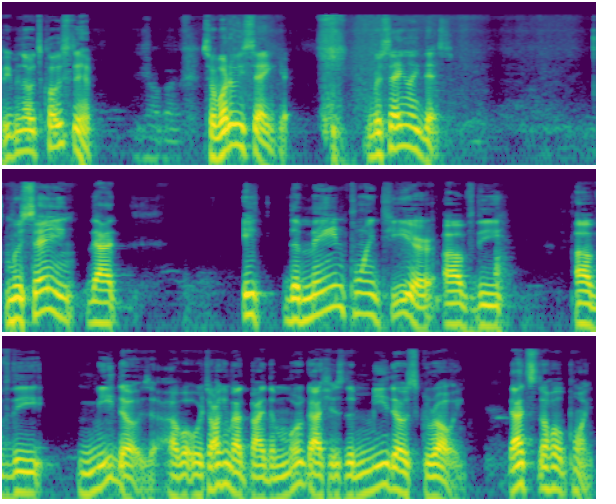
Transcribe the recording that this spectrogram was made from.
Even though it's close to him. So what are we saying here? We're saying like this we're saying that it the main point here of the of the midos, of what we're talking about by the murgash is the midos growing. That's the whole point.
